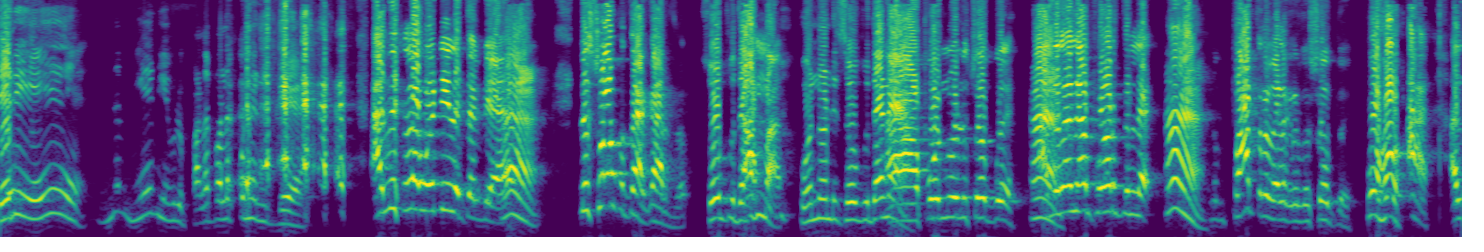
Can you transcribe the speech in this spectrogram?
சரி. என்ன மேனி இவ்வளவு பளபளப்புன்னு இருக்கு? அதெல்லாம் ஒண்ணு இல்ல தம்பி. இந்த சோப்பு தான் காரணம். சோப்பு தான் ஆமா. பொண்ணு சோப்பு தானே? ஆ, பொண்ணோட சோப்பு. அதெல்லாம் நான் போறது இல்ல பாத்திரம் விளக்குற சோப்பு. ஓஹோ. அது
